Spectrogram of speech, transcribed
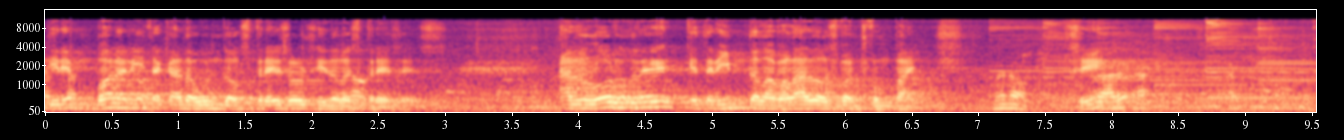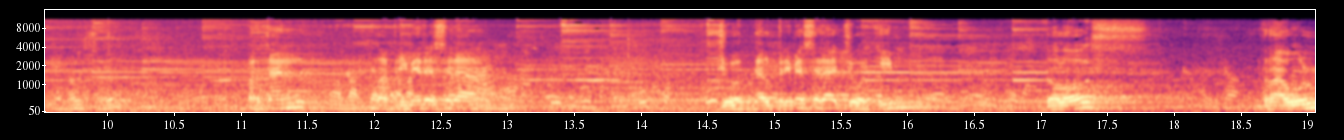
direm bona nit a cada un dels presos i de les preses. En l'ordre que tenim de la balada dels bons companys. Sí? No ho sé. Per tant, la primera serà... El primer serà Joaquim, Dolors, Raül,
